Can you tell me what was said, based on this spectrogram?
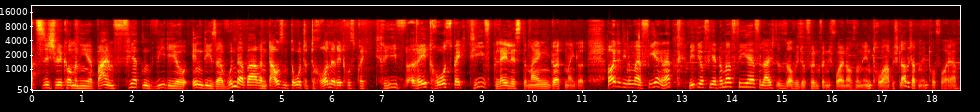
Herzlich willkommen hier beim vierten Video in dieser wunderbaren 1000 Tote Trolle Retrospektiv Retrospektiv Playliste. Mein Gott, mein Gott. Heute die Nummer 4, ne? Video 4, Nummer 4. Vielleicht ist es auch Video 5, wenn ich vorher noch so ein Intro habe. Ich glaube, ich habe ein Intro vorher.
